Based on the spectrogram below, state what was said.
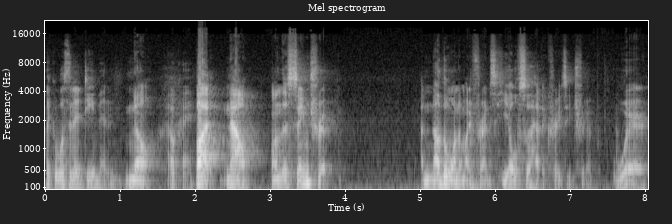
Like it wasn't a demon. no Okay. but now on the same trip another one of my friends he also had a crazy trip where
